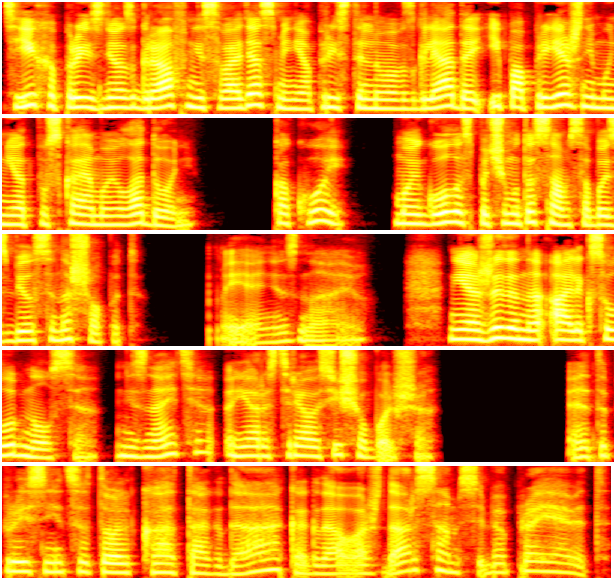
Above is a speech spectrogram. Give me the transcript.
Тихо произнес граф, не сводя с меня пристального взгляда и по-прежнему не отпуская мою ладонь. «Какой?» Мой голос почему-то сам собой сбился на шепот. «Я не знаю». Неожиданно Алекс улыбнулся. «Не знаете?» Я растерялась еще больше. «Это прояснится только тогда, когда ваш дар сам себя проявит»,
